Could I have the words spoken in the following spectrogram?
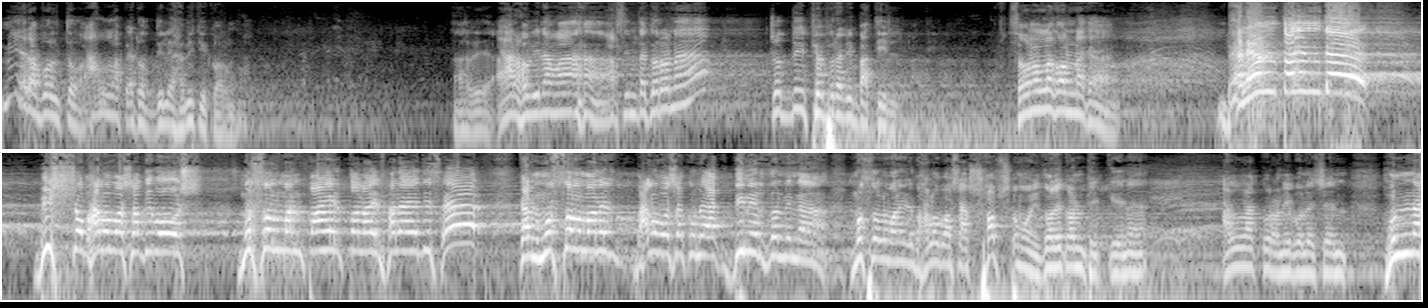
মেয়েরা বলতো, আল্লাহ পেটত দিলে আমি কি করব? আরে, আর হবি না মা, আর চিন্তা করো না। চোদ্দই ফেব্রুয়ারি বাতিল। সোনাল্লাহ কর না কেন? Valentine day! বিশ্ব ভালোবাসা দিবস মুসলমান পায়ের তলায় ফেলায় দিছে। কারণ মুসলমানের ভালোবাসা কোনো এক দিনের জন্য না, মুসলমানের ভালোবাসা সব সময় দলে কন কে না? আল্লাহ কোরআনে বলেছেন, হুন্না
